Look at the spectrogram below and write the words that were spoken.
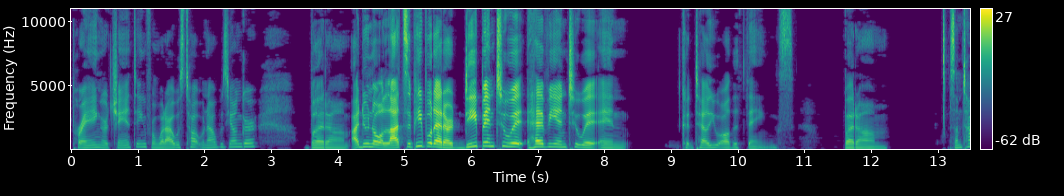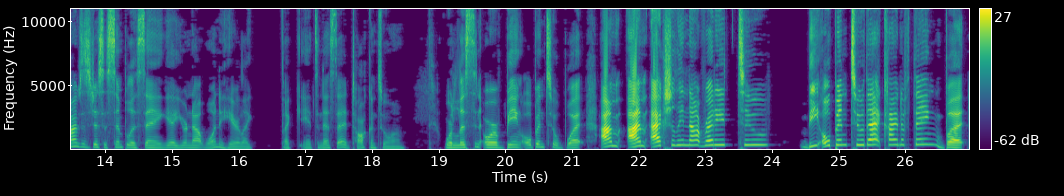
praying or chanting from what I was taught when I was younger. But um I do know lots of people that are deep into it, heavy into it and could tell you all the things. But um sometimes it's just as simple as saying, "Yeah, you're not one to hear." Like like Antoinette said, talking to him or listen or being open to what I'm I'm actually not ready to be open to that kind of thing, but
